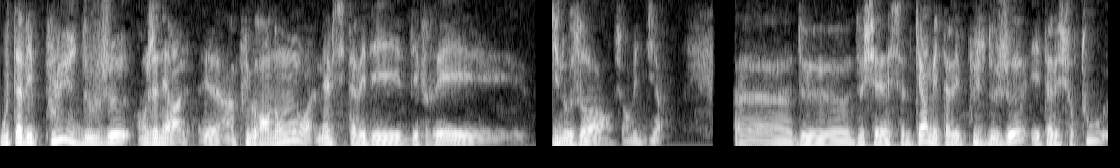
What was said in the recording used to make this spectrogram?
Où tu avais plus de jeux en général. Un plus grand nombre, même si tu avais des, des vrais dinosaures, j'ai envie de dire, de, de chez SNK, mais tu avais plus de jeux et tu avais surtout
